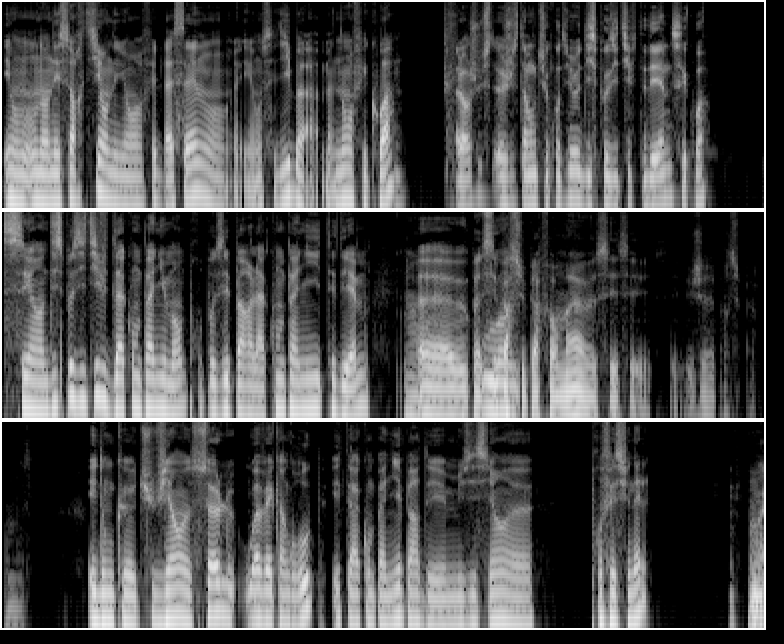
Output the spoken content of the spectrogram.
Et on, on en est sorti en ayant fait de la scène on- et on s'est dit, bah maintenant on fait quoi? Alors juste, euh, juste avant que tu continues, le dispositif TDM, c'est quoi? C'est un dispositif d'accompagnement proposé par la compagnie TDM. Ouais. euh, Bah, c'est on- par Superformat, c'est géré par Superformat. Et donc euh, tu viens seul ou avec un groupe et t'es accompagné par des musiciens euh, professionnels? Donc,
